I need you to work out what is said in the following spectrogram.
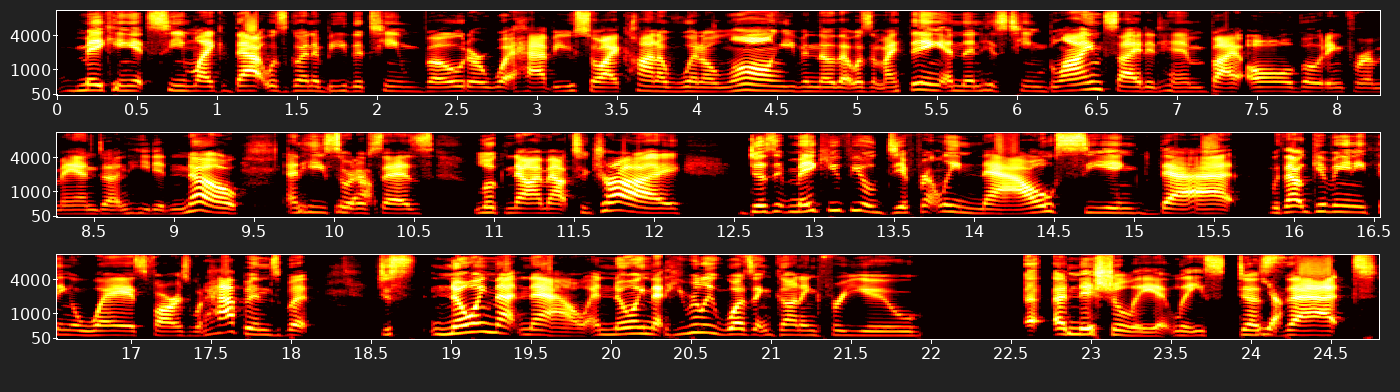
making it seem like that was going to be the team vote or what have you. So i kind of went along even though that wasn't my thing. And then his team blindsided him by all voting for amanda and he didn't know. And he sort of says look now i'm out to dry. Does it make you feel differently now seeing that without giving anything away as far as what happens but just knowing that now and knowing that he really wasn't gunning for you uh, initially at least does Yeah. that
